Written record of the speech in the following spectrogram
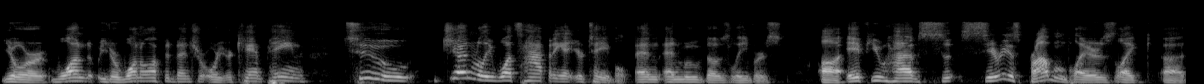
your one your one-off adventure or your campaign to generally what's happening at your table and and move those levers. Uh, if you have s- serious problem players like uh,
